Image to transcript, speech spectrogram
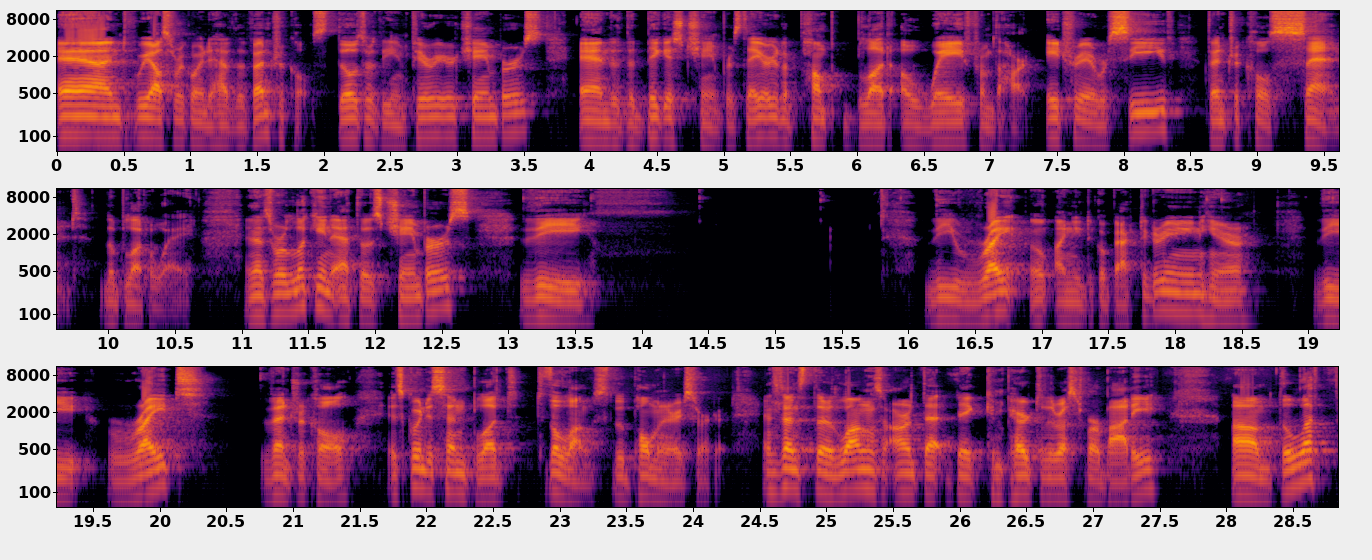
And we also are going to have the ventricles. Those are the inferior chambers and the biggest chambers. They are going to pump blood away from the heart. Atria receive, ventricles send the blood away. And as we're looking at those chambers, the the right, oh, I need to go back to green here. The right ventricle is going to send blood to the lungs, to the pulmonary circuit. And since the lungs aren't that big compared to the rest of our body, um, the left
